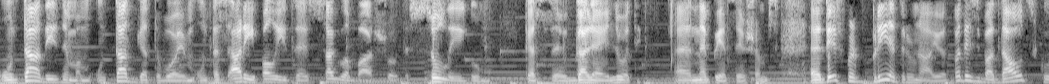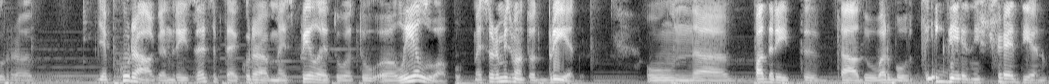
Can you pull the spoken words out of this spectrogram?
Un tad izņemam, un tad gatavojam, un tas arī palīdzēs saglabāt šo sulīgumu, kas eh, gaļai ļoti Eh, nepieciešams. Eh, tieši par briedi runājot, patiesībā daudz kur. Eh, jebkurā gandrīz receptē, kurā mēs pielietotu lielopu, mēs varam izmantot briedi un uh, padarīt tādu varbūt ikdienišķu ēdienu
